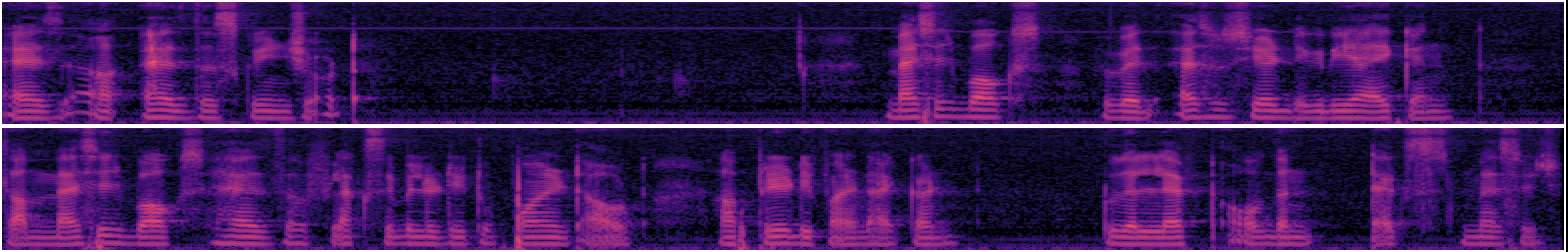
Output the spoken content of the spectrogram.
as uh, as the screenshot. Message box with associate degree icon. The message box has the flexibility to point out a predefined icon to the left of the text message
